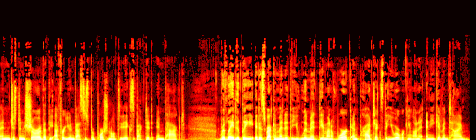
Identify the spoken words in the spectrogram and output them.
and just ensure that the effort you invest is proportional to the expected impact. Relatedly, it is recommended that you limit the amount of work and projects that you are working on at any given time.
